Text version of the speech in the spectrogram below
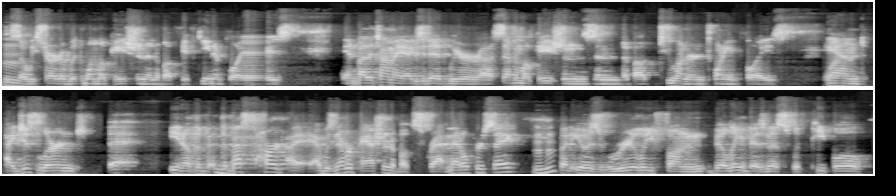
Hmm. So we started with one location and about 15 employees. And by the time I exited, we were uh, seven locations and about 220 employees. Wow. And I just learned that you know the, the best part I, I, was never passionate about scrap metal per se mm-hmm. but it was really fun building a business with people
